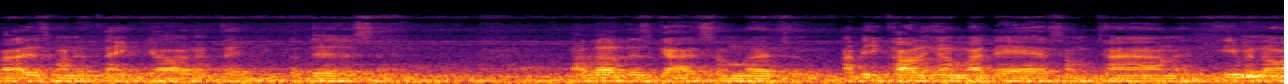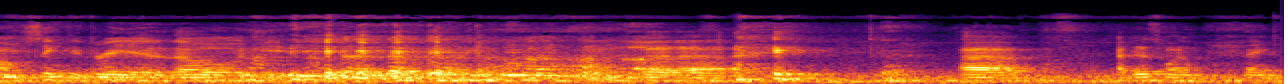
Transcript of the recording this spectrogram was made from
But I just want to thank y'all and thank you for this. And I love this guy so much. I be calling him my dad sometime. And even though I'm 63 years old, but uh, uh, I just want to thank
